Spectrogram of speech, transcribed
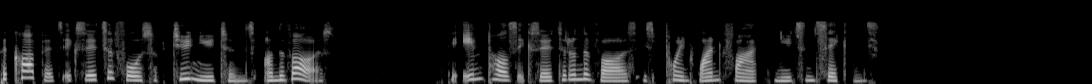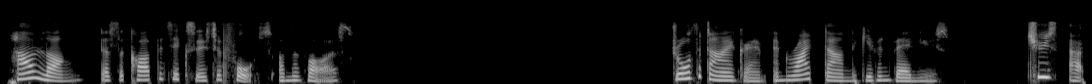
The carpet exerts a force of 2 newtons on the vase. The impulse exerted on the vase is 0.15 newton seconds. How long does the carpet exert a force on the vase? Draw the diagram and write down the given values. Choose up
